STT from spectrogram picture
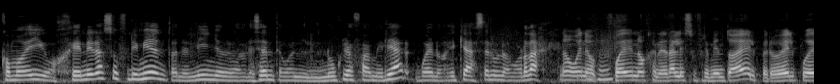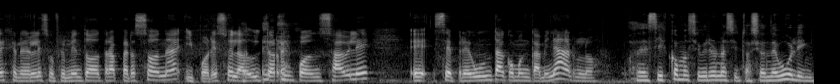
como digo, genera sufrimiento en el niño, en el adolescente o en el núcleo familiar, bueno, hay que hacer un abordaje. No, bueno, puede no generarle sufrimiento a él, pero él puede generarle sufrimiento a otra persona y por eso el adulto responsable eh, se pregunta cómo encaminarlo. O decís como si hubiera una situación de bullying.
